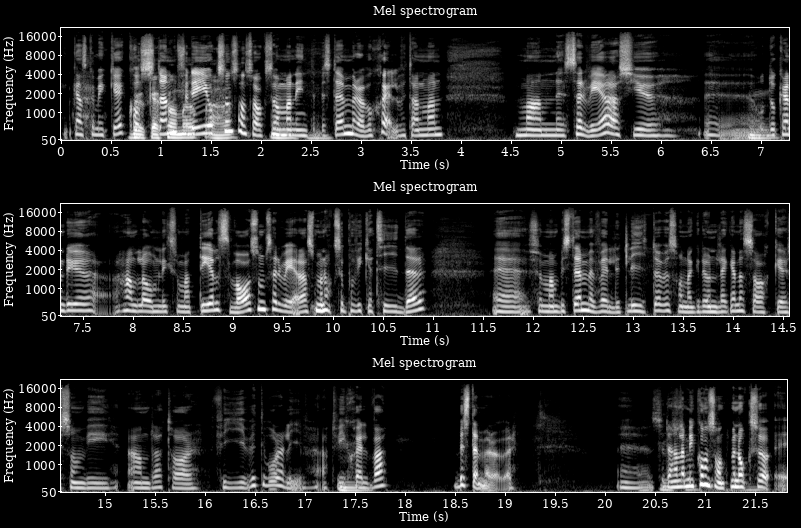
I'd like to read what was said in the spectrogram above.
ganska mycket. Kosten, för det är ju också en sån sak som mm. man inte bestämmer över själv. Utan man, man serveras ju Eh. Och då kan det ju handla om liksom att dels vad som serveras men också på vilka tider. Eh, för man bestämmer väldigt lite över sådana grundläggande saker som vi andra tar för givet i våra liv. Att vi mm. själva bestämmer över. Eh, så det handlar mycket om sånt men också eh,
